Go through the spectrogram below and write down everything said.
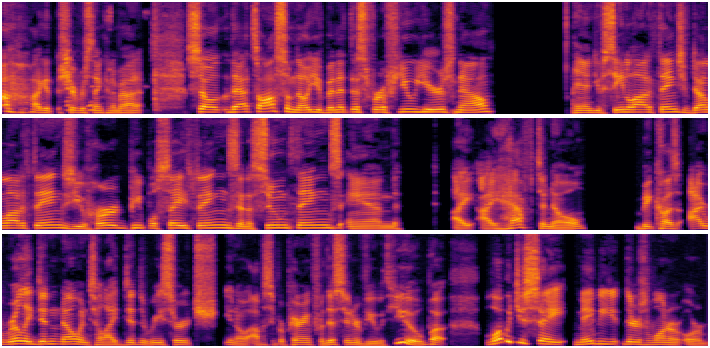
oh, I get the shivers thinking about it. So that's awesome though. You've been at this for a few mm-hmm. years now and you've seen a lot of things, you've done a lot of things, you've heard people say things and assume things and I I have to know because I really didn't know until I did the research, you know, obviously preparing for this interview with you. But what would you say? Maybe there's one or, or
